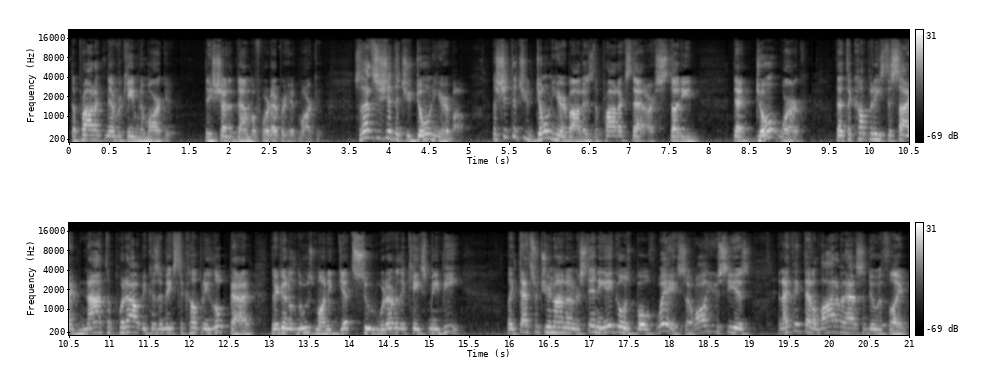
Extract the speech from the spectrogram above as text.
The product never came to market. They shut it down before it ever hit market. So that's the shit that you don't hear about. The shit that you don't hear about is the products that are studied that don't work that the companies decide not to put out because it makes the company look bad. They're going to lose money, get sued, whatever the case may be. Like that's what you're not understanding. It goes both ways. So all you see is, and I think that a lot of it has to do with like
